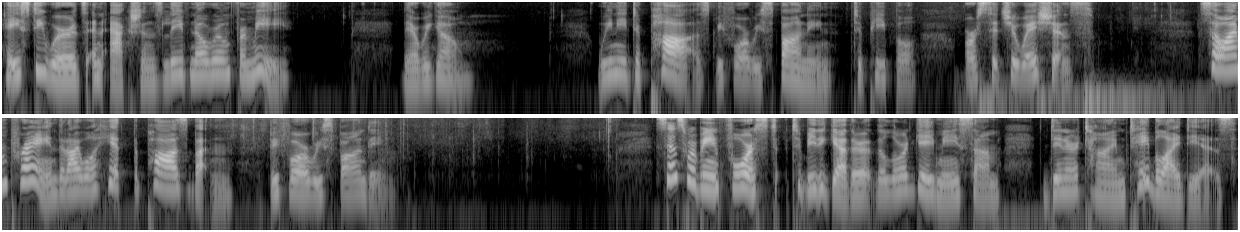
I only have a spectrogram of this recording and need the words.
Hasty words and actions leave no room for me. There we go. We need to pause before responding to people or situations. So I'm praying that I will hit the pause button before responding. Since we're being forced to be together, the Lord gave me some dinner time table ideas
